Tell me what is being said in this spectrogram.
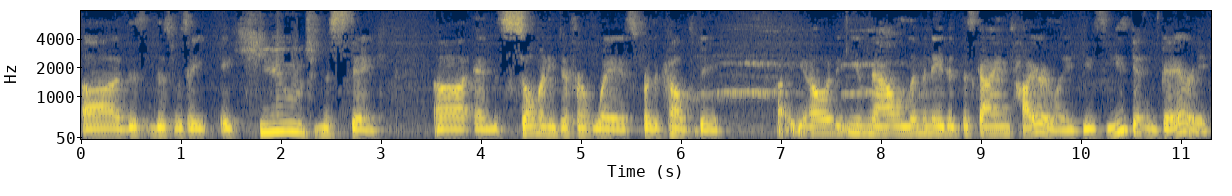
Uh, this this was a, a huge mistake, uh, and so many different ways for the company. Uh, you know, you've now eliminated this guy entirely. He's he's getting buried.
